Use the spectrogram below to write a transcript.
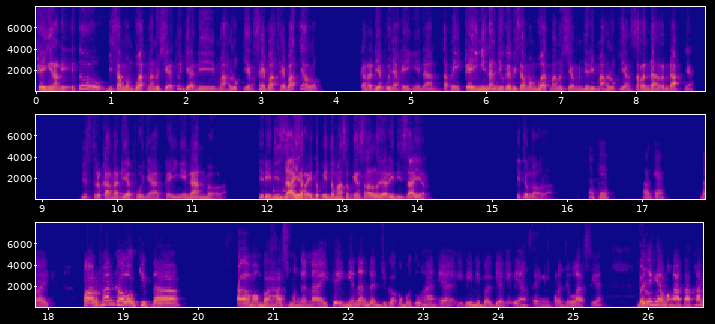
keinginan itu bisa membuat manusia itu jadi makhluk yang sebat-hebatnya loh. Karena dia punya keinginan. Tapi keinginan juga bisa membuat manusia menjadi makhluk yang serendah-rendahnya. Justru karena dia punya keinginan, Mbak Ola. Jadi desire itu pintu masuknya selalu dari desire. Itu Mbak Ola. Oke, okay. oke. Okay. Baik. Pak Arfan, kalau kita uh, membahas mengenai keinginan dan juga kebutuhan ya, ini di bagian ini yang saya ingin perjelas ya. Banyak ya. yang mengatakan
